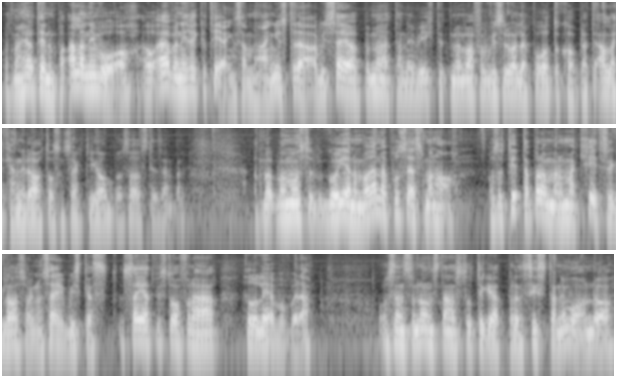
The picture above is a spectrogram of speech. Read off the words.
Att man hela tiden på alla nivåer och även i rekryteringssammanhang, just det där. Vi säger att bemötande är viktigt men varför är vi så dåliga på att återkoppla till alla kandidater som sökte jobb hos oss till exempel. Att man, man måste gå igenom varenda process man har och så titta på dem med de här kritiska glasögonen och säga vi ska säga att vi står för det här, hur lever vi det? Och sen så någonstans så tycker jag att på den sista nivån då,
